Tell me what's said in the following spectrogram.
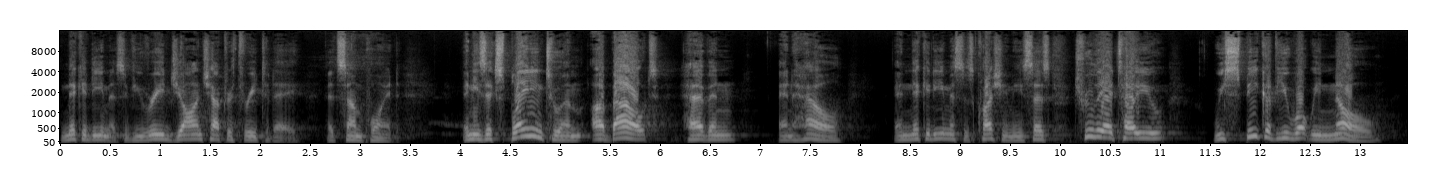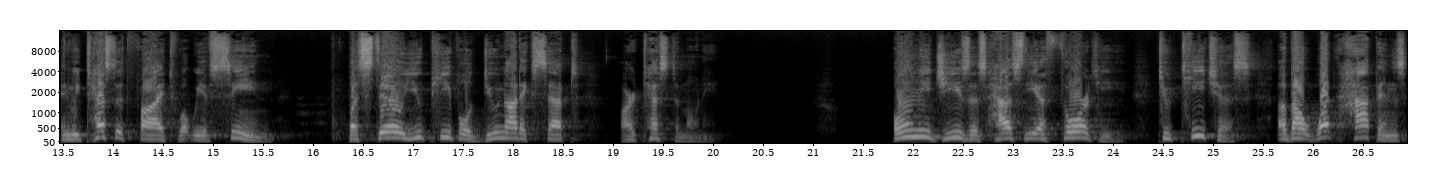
Nicodemus. If you read John chapter 3 today at some point, and he's explaining to him about heaven and hell. And Nicodemus is questioning him. He says, Truly I tell you, we speak of you what we know, and we testify to what we have seen, but still you people do not accept our testimony. Only Jesus has the authority to teach us about what happens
